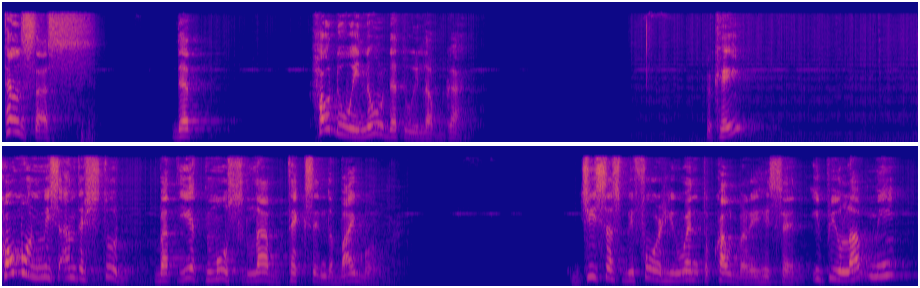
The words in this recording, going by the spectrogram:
Tells us that how do we know that we love God? Okay? Common misunderstood, but yet most loved text in the Bible. Jesus, before he went to Calvary, he said, If you love me,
